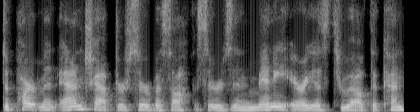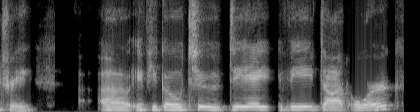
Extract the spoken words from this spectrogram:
department and chapter service officers in many areas throughout the country. Uh, if you go to dav.org,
